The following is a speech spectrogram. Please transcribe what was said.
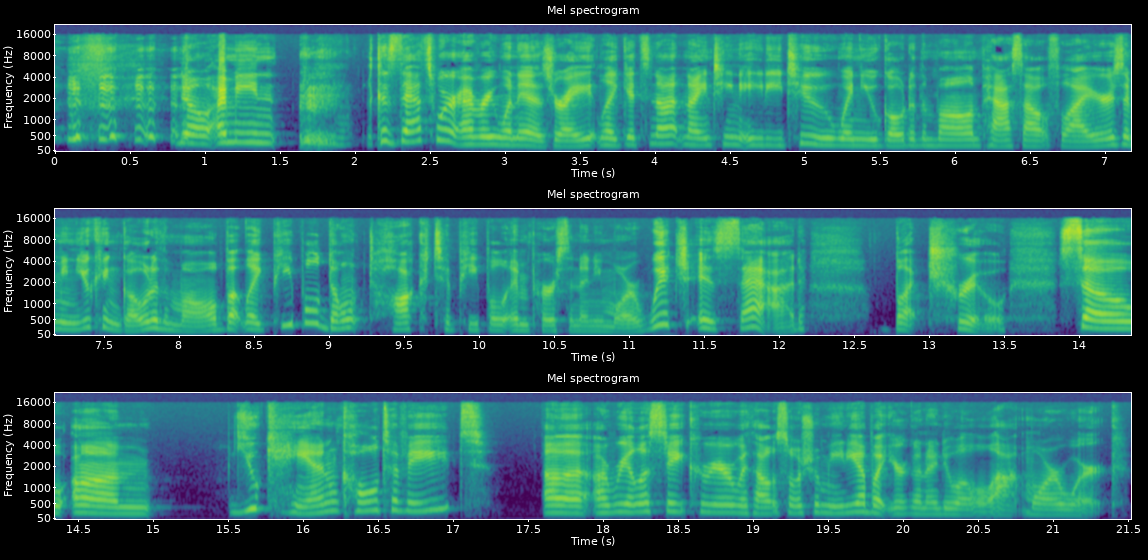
no, I mean, because that's where everyone is, right? Like, it's not 1982 when you go to the mall and pass out flyers. I mean, you can go to the mall, but like, people don't talk to people in person anymore, which is sad, but true. So, um, you can cultivate a, a real estate career without social media, but you're going to do a lot more work.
